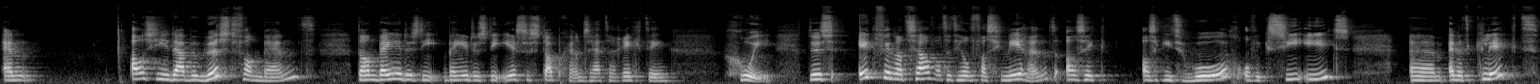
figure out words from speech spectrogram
En als je je daar bewust van bent, dan ben je dus die, ben je dus die eerste stap gaan zetten richting groei. Dus ik vind dat zelf altijd heel fascinerend. Als ik, als ik iets hoor of ik zie iets um, en het klikt,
